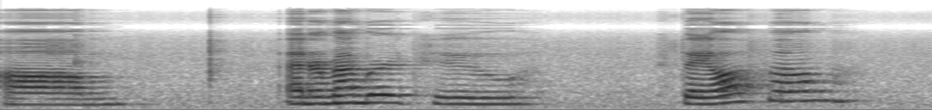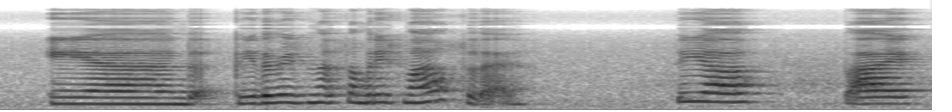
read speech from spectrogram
Um, and remember to stay awesome and be the reason that somebody smiles today. See ya. Bye.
